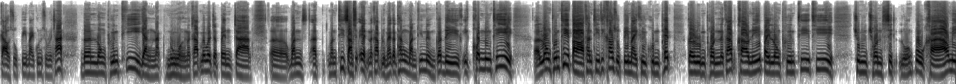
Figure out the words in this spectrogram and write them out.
เก่าสู่ปีใหม่คุณสุรชาติ เดินลงพื้นที่อย่างหนักหน่วงนะครับไม่ว่าจะเป็นจากวันอะวันที่ 31นะครับหรือแม้กระทั่งวันที่ 1 ก็ดีอีกคนหนึ่งที่ลงพื้นที่ต่อทันทีที่เข้าสู่ปีใหม่คือคุณเพชรกรุณพลนะครับ คราวนี้ไปลงพื้นที่ที่ชุมชนสิทธิ์หลวงปู่ขาว มี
